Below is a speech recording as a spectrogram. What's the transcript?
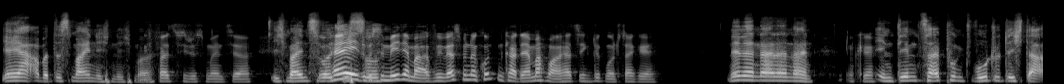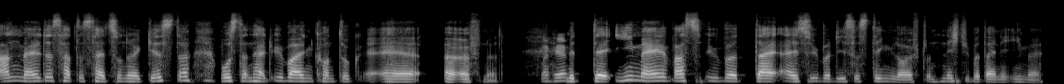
Ja, ja, aber das meine ich nicht mal. Ich weiß, wie du es meinst, ja. Ich meine so, So, wirklich hey, du so, bist im Mediamarkt, wie wär's mit einer Kundenkarte? Ja, mach mal, herzlichen Glückwunsch, danke. nein, nein, nein, nein, nein. Okay. In dem Zeitpunkt, wo du dich da anmeldest, hat es halt so ein Register, wo es dann halt überall ein Konto äh, eröffnet. Okay. mit der E-Mail, was über, dei- also über dieses Ding läuft und nicht über deine E-Mail.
